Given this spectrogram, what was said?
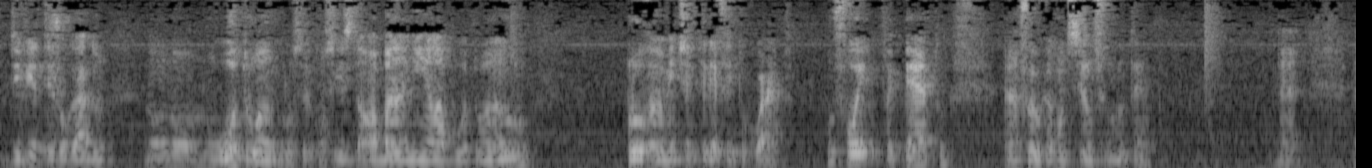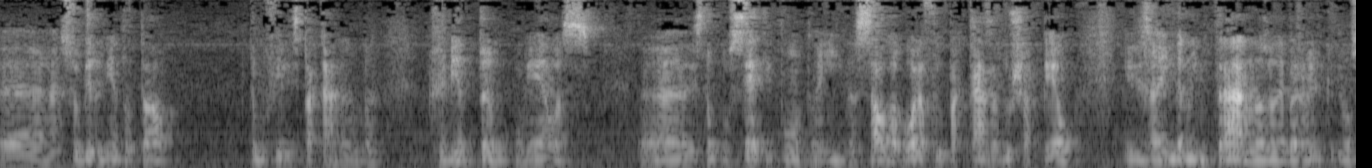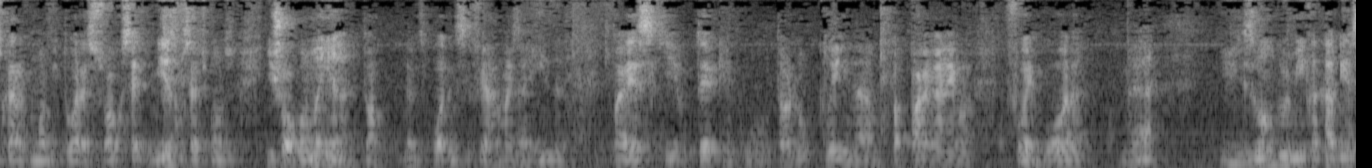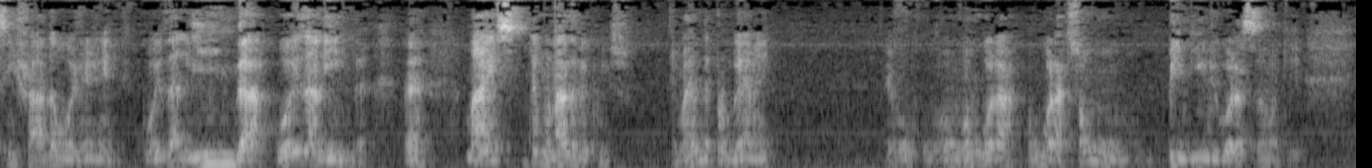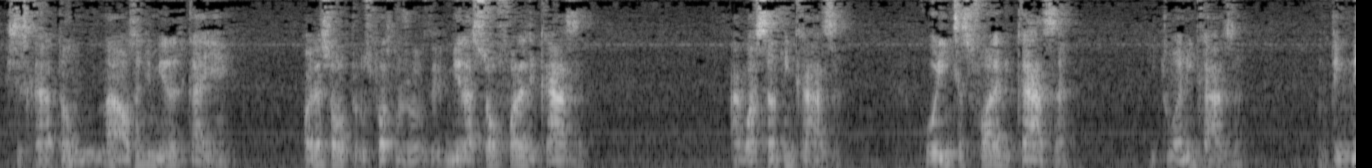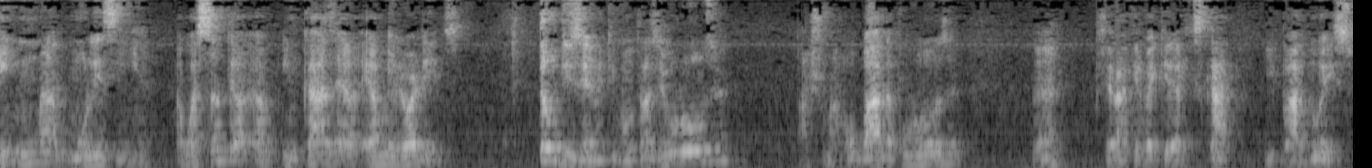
Devia ter jogado no, no, no, outro ângulo, se ele conseguisse dar uma bananinha lá para o outro ângulo, provavelmente ele teria feito o quarto. Não foi, foi perto, é, foi o que aconteceu no segundo tempo. Né? É, soberania total, estamos felizes pra caramba, arrebentamos com elas, Uh, estão com sete pontos ainda. Saldo agora foi para casa do chapéu. Eles ainda não entraram na zona de porque tem uns caras com uma vitória só, com sete, mesmo sete pontos, e jogam amanhã. Então eles podem se ferrar mais ainda. Parece que o técnico o Tardo Clay na papagaio foi embora, né? Eles vão dormir com a cabeça inchada hoje, hein, gente? Coisa linda, coisa linda, né? Mas não temos nada a ver com isso. Tem mais um problema, hein? Eu vou, vou, vamos orar, vamos orar. Só um pinguinho de oração aqui. Esses caras estão na alça de mira de cair, hein? Olha só os próximos jogos dele. Mirassol fora de casa. Água Santa em casa. Corinthians fora de casa. Ituano em casa. Não tem nenhuma molezinha. Água Santa é, é, em casa é, é a melhor deles. Estão dizendo que vão trazer o Loser. Acho uma roubada pro Loser. Né? Será que ele vai querer arriscar? Ir para A2?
